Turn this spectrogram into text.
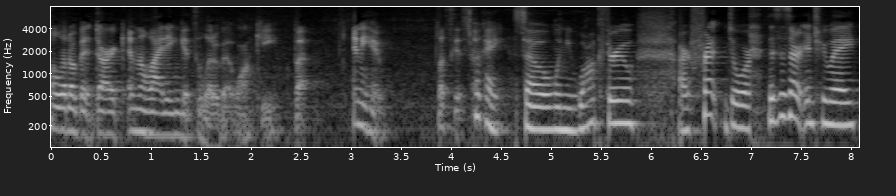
a little bit dark and the lighting gets a little bit wonky. But anywho, let's get started. Okay, so when you walk through our front door, this is our entryway.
